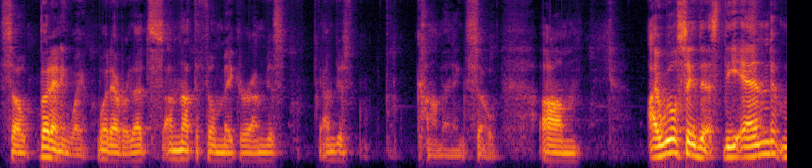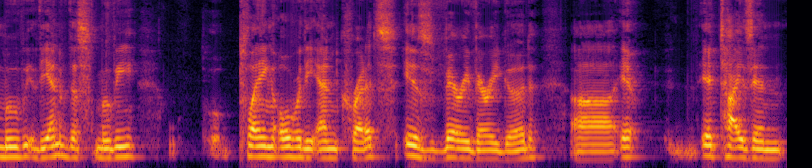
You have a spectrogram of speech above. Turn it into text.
So, but anyway, whatever. That's I'm not the filmmaker. I'm just I'm just commenting. So, um, I will say this: the end movie, the end of this movie, playing over the end credits is very very good. Uh, it it ties in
